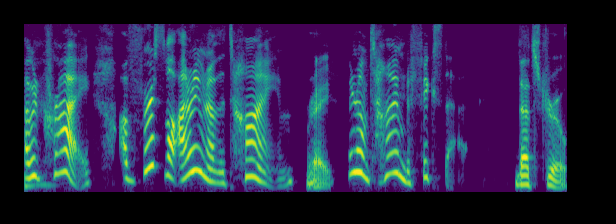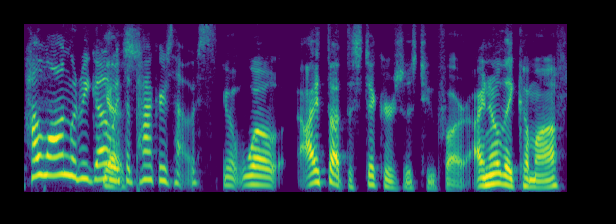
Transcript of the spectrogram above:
I would cry. Uh, first of all, I don't even have the time. Right, We don't have time to fix that. that's true. How long would we go with the Packers house? You know, well, I thought the stickers was too far. I know they come off,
